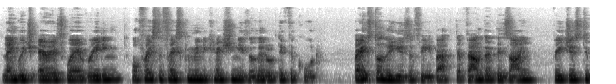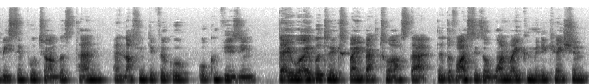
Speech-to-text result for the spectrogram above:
language areas where reading or face to face communication is a little difficult. Based on the user feedback, they found the design features to be simple to understand and nothing difficult or confusing. They were able to explain back to us that the device is a one way communication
